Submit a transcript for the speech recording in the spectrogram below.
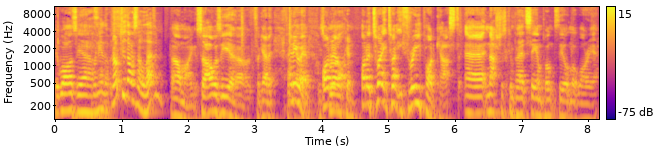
It was, yeah. When he- thought it 2011. Oh my! God! So I was a year. Oh, forget it. anyway, it. On a, on a 2023 podcast, uh, Nash has compared CM Punk to the Ultimate Warrior.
